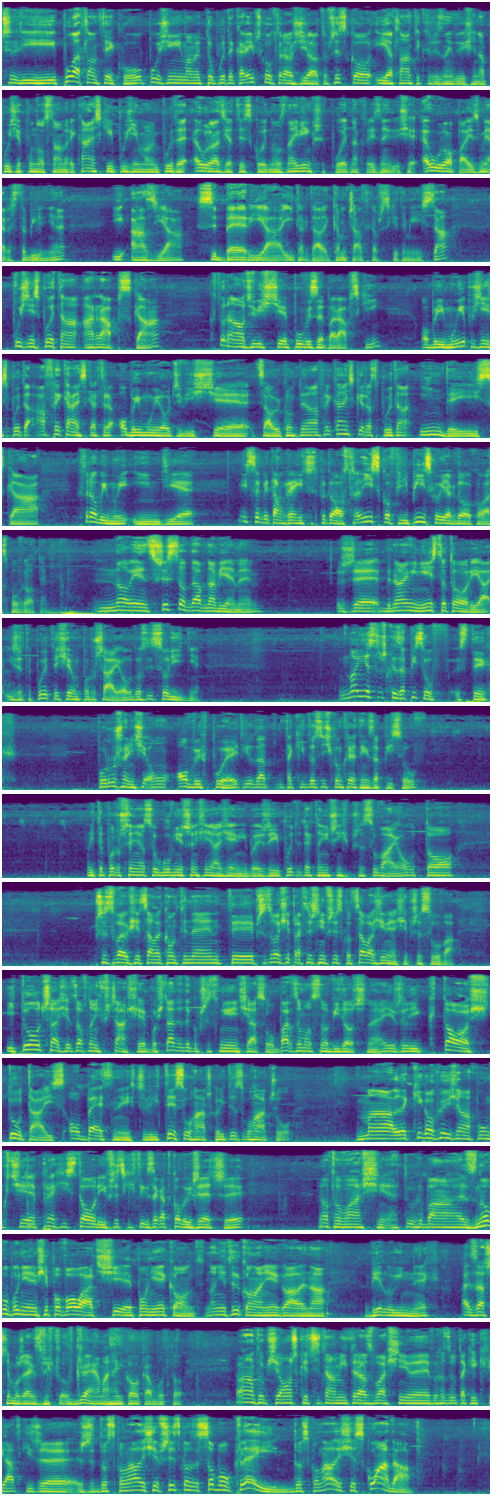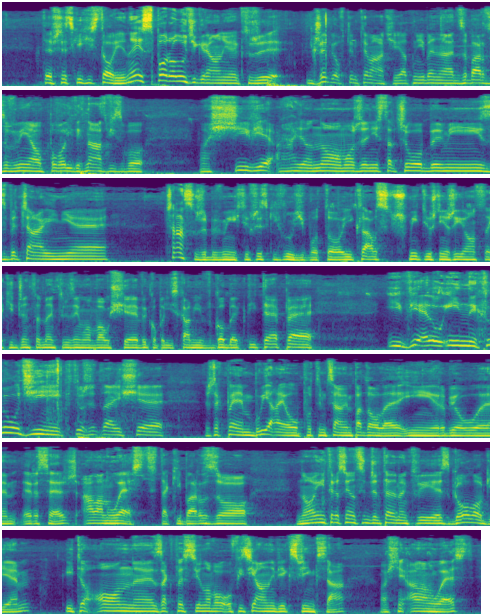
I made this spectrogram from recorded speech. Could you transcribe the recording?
czyli pół Atlantyku. Później mamy tą płytę karaibską, która rozdziela to wszystko i Atlantyk, który znajduje się na płycie północnoamerykańskiej. Później mamy płytę euroazjatycką, jedną z największych płyt, na której znajduje się Europa, jest w miarę stabilnie. I Azja, Syberia i tak dalej, Kamczatka, wszystkie te miejsca. Później jest płyta arabska, która oczywiście Półwysep Arabski. obejmuje, później jest płyta afrykańska, która obejmuje oczywiście cały kontynent afrykański oraz płyta indyjska, która obejmuje Indię i sobie tam graniczy z płytą australijską, filipińską i jak dookoła z powrotem. No więc wszyscy od dawna wiemy, że bynajmniej nie jest to teoria i że te płyty się poruszają dosyć solidnie. No i jest troszkę zapisów z tych poruszeń się owych płyt i takich dosyć konkretnych zapisów. I te poruszenia są głównie trzęsienia ziemi, bo jeżeli płyty tektoniczne się przesuwają, to przesuwają się całe kontynenty, przesuwa się praktycznie wszystko, cała Ziemia się przesuwa. I tu trzeba się cofnąć w czasie, bo ślady tego przesunięcia są bardzo mocno widoczne. Jeżeli ktoś tutaj z obecnych, czyli ty słuchaczko i ty słuchaczu, ma lekkiego chyzia na punkcie prehistorii, wszystkich tych zagadkowych rzeczy, no to właśnie, tu chyba znowu powinienem się powołać poniekąd, no nie tylko na niego, ale na wielu innych, ale zacznę może jak zwykle od Grahama Hancocka, bo to mam tu książkę, czytam i teraz właśnie wychodzą takie kwiatki, że, że doskonale się wszystko ze sobą klei, doskonale się składa te wszystkie historie. No jest sporo ludzi generalnie, którzy grzebią w tym temacie. Ja tu nie będę nawet za bardzo wymieniał powoli tych nazwisk, bo właściwie, I don't know, może nie starczyłoby mi zwyczajnie czasu, żeby wymienić tych wszystkich ludzi, bo to i Klaus Schmidt, już nieżyjący, taki gentleman, który zajmował się wykopaliskami w Gobekli Tepe i wielu innych ludzi, którzy tutaj się, że tak powiem, bujają po tym całym padole i robią research. Alan West, taki bardzo no, interesujący gentleman, który jest geologiem i to on e, zakwestionował oficjalny wiek Sfinksa, właśnie Alan West.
